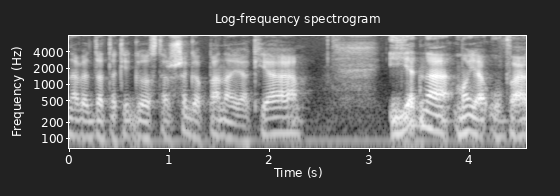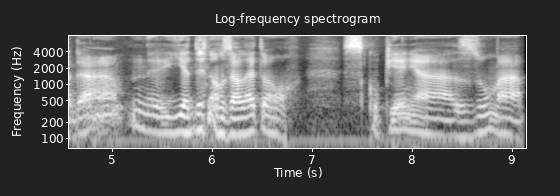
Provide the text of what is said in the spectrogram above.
nawet dla takiego starszego pana jak ja. I jedna moja uwaga, jedyną zaletą skupienia Zooma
